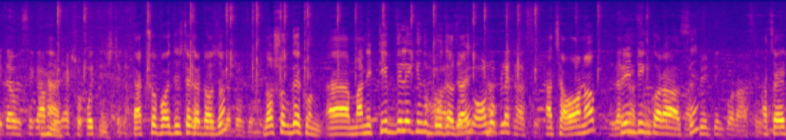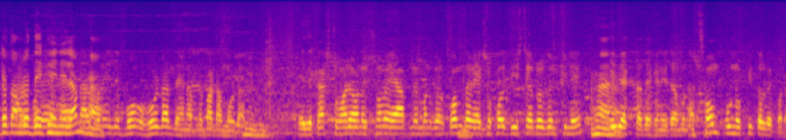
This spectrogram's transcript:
এটা হচ্ছে হ্যাঁ। একশো পঁয়ত্রিশ টাকা। একশো পঁয়ত্রিশ টাকা ডজন। দর্শক দেখুন মানে টিপ দিলেই কিন্তু বোঝা যায়। অনপ লেখা আছে। আচ্ছা অন অফ প্রিন্টিং করা আছে। প্রিন্টিং করা আছে। আচ্ছা, এটা তো আমরা দেখেই নিলাম, হ্যাঁ। এই যে হোল্ডার দেখেন আপনি বাটাম হোল্ডার এই যে কাস্টমারে অনেক সময় আপনি মনে করেন কম দামে একশো পঁয়ত্রিশ টাকা ডজন কিনে হ্যাঁ, এই যে একটা দেখেন এটা মানে সম্পূর্ণ পিতলে করা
